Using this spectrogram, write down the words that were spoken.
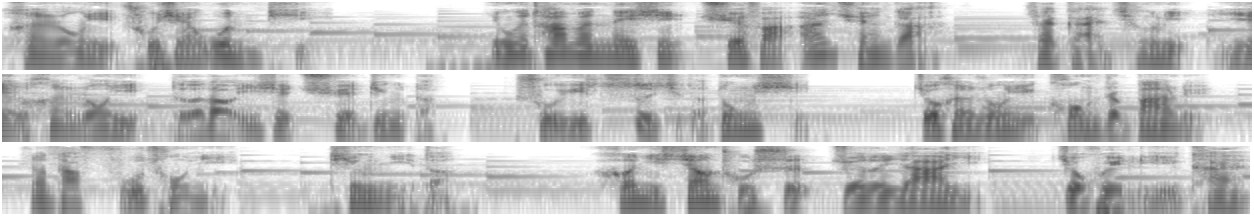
很容易出现问题，因为他们内心缺乏安全感，在感情里也很容易得到一些确定的属于自己的东西，就很容易控制伴侣，让他服从你，听你的，和你相处时觉得压抑，就会离开。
